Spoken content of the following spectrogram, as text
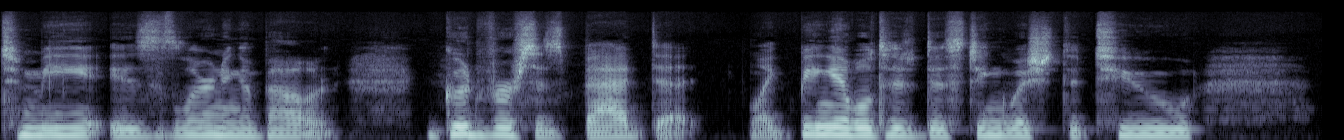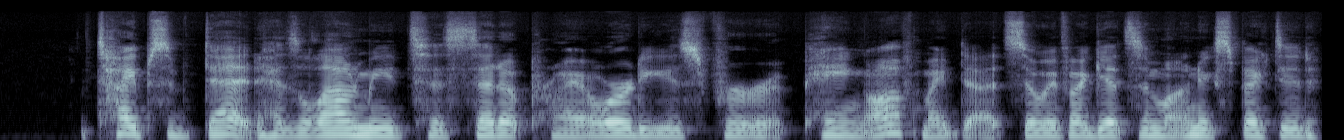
to me is learning about good versus bad debt. Like being able to distinguish the two types of debt has allowed me to set up priorities for paying off my debt. So if I get some unexpected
